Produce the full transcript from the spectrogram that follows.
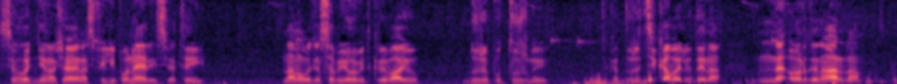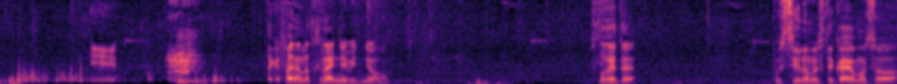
Сьогодні навчає нас Філіпонері, святий. Наново для себе його відкриваю. Дуже потужний, така дуже цікава людина, неординарна. І таке файне натхнення від нього. Слухайте, постійно ми стикаємося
